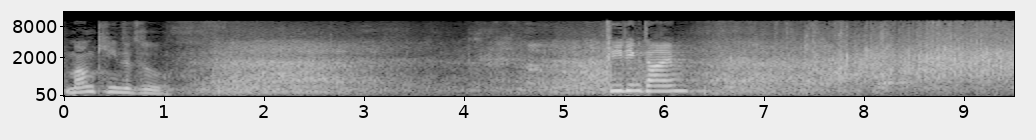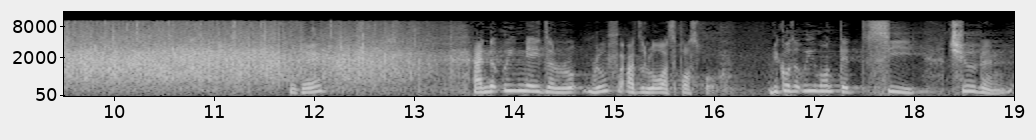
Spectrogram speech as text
Monkey in the zoo. Feeding time. Okay? And we made the roof as low as possible because we wanted to see children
